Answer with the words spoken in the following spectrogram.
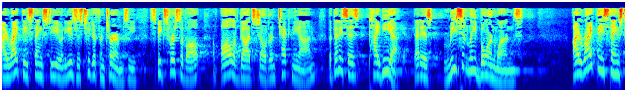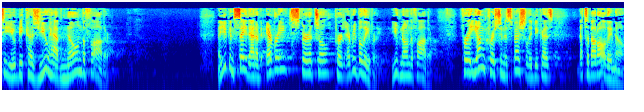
I write these things to you. And he uses two different terms. He speaks, first of all, of all of God's children, teknion, but then he says, paideia, that is, recently born ones. I write these things to you because you have known the Father. Now you can say that of every spiritual person, every believer. You've known the Father. For a young Christian especially because that's about all they know.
